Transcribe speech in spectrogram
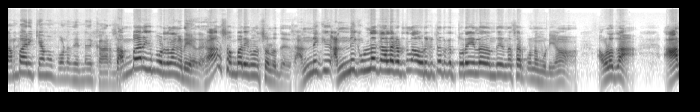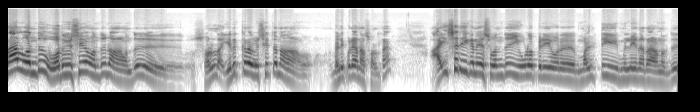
சம்பாதிக்காம போனது என்னது காரணம்? சம்பாதிக்க போகிறதுலாம் கிடையாது. யார் சம்பாதிக்கணும்னு சொல்கிறது அன்னைக்கு அன்னைக்கு உள்ள காலகட்டத்தில் அவர்கிட்ட இருக்க துறையில் வந்து என்ன சார் பண்ண முடியும்? அவ்வளோதான் ஆனால் வந்து ஒரு விஷயம் வந்து நான் வந்து சொல்ல இருக்கிற விஷயத்த நான் வெளிப்படையாக நான் சொல்கிறேன் ஐஸ்வரி கணேஷ் வந்து இவ்வளோ பெரிய ஒரு மல்டி மில்லியனரானது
